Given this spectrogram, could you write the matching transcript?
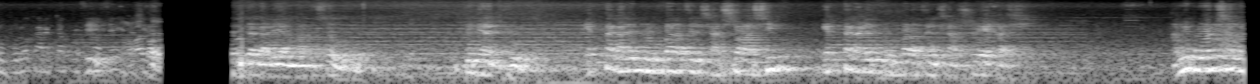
সম্পূরক আরেকটা প্রশ্ন আছে একটা গাড়ির নম্বর আছে সাতশো আশি, একটা গাড়ির নম্বর আছে সাতশো একাশি। আমি নয় সালে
